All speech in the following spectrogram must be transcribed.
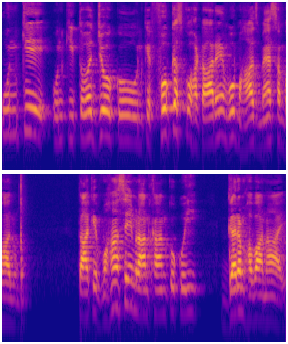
उनके, उनकी तवज्जो को, उनके फोकस को हटा रहे हैं, वो महाज मैं संभालूं, ताकि वहाँ से इमरान खान को कोई गर्म हवा ना आए।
